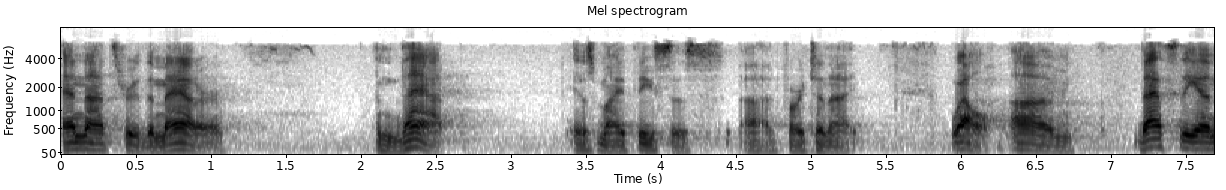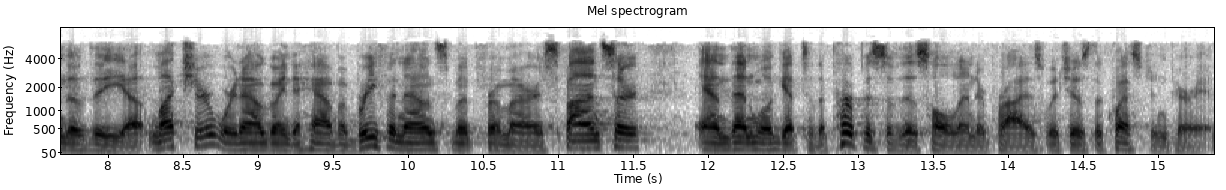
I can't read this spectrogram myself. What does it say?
and not through the matter. And that is my thesis uh, for tonight. Well, um, that's the end of the uh, lecture. We're now going to have a brief announcement from our sponsor, and then we'll get to the purpose of this whole enterprise, which is the question period.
